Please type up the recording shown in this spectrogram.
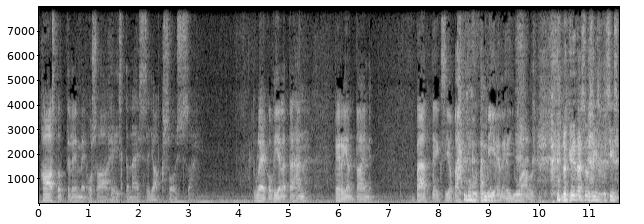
haastattelemme osaa heistä näissä jaksoissa. Tuleeko vielä tähän perjantain päätteeksi jotain muuta mieleen Jualle? No kyllä tässä on siis, siis,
